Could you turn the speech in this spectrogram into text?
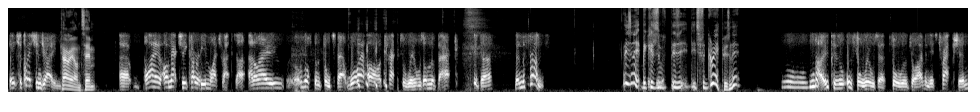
It's a question, James. Carry on, Tim. Uh, I, I'm actually currently in my tractor, and I, I've often thought about why are tractor wheels on the back bigger than the front. Isn't it? Because of, is it, it's for grip, isn't it? Mm, No, because all four wheels are four-wheel drive and there's traction.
